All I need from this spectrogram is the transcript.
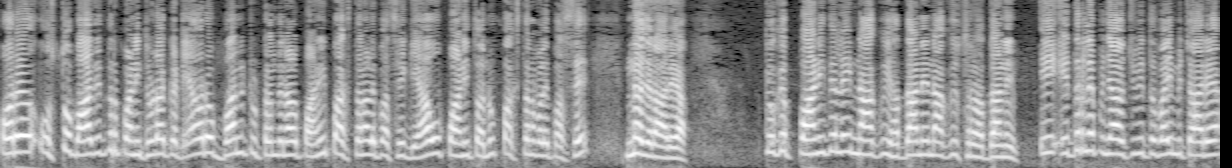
ਔਰ ਉਸ ਤੋਂ ਬਾਅਦ ਇੱਧਰ ਪਾਣੀ ਥੋੜਾ ਘਟਿਆ ਔਰ ਉਹ ਬੰਨ ਟੁੱਟਣ ਦੇ ਨਾਲ ਪਾਣੀ ਪਾਕਿਸਤਾਨ ਵਾਲੇ ਪਾਸੇ ਗਿਆ, ਉਹ ਪਾਣੀ ਤੁਹਾਨੂੰ ਪਾਕਿਸਤਾਨ ਵਾਲੇ ਪਾਸੇ ਨਜ਼ਰ ਆ ਰਿਹਾ। ਕਿਉਂਕਿ ਪਾਣੀ ਦੇ ਲਈ ਨਾ ਕੋਈ ਹੱਦਾਂ ਨੇ, ਨਾ ਕੋਈ ਸਰਹੱਦਾਂ ਨੇ। ਇਹ ਇਧਰਲੇ ਪੰਜਾਬ 'ਚ ਵੀ ਤਬਾਹੀ ਮਚਾ ਰਿਹਾ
